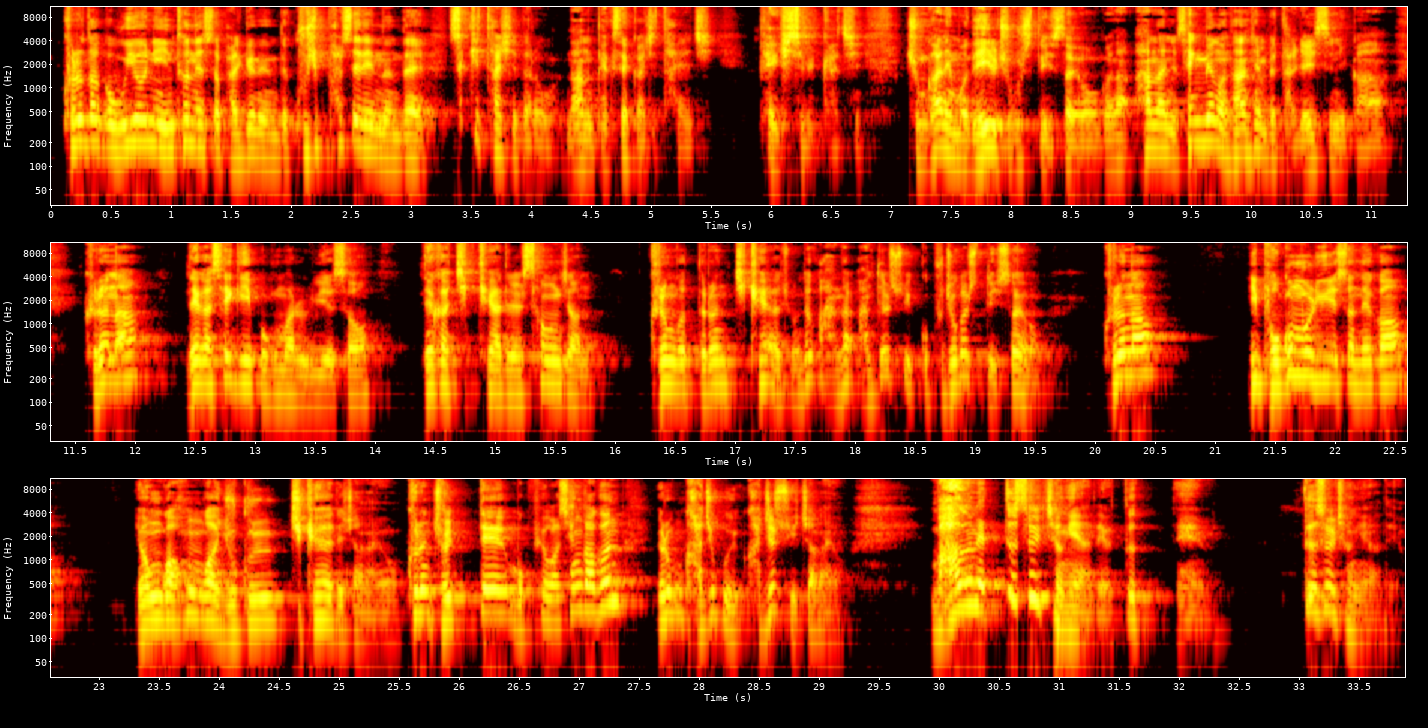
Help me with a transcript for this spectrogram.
그러다가 우연히 인터넷에서 발견했는데 98세 됐는데 스키 타시더라고. 나는 100세까지 타야지. 120세까지. 중간에 뭐 내일 죽을 수도 있어요. 그러나 하나님 생명은 하나님에 달려 있으니까. 그러나 내가 세계의 복음화를 위해서 내가 지켜야 될 성전, 그런 것들은 지켜야죠. 내가 안 될 수 있고 부족할 수도 있어요. 그러나 이 복음을 위해서 내가 영과 홍과 육을 지켜야 되잖아요. 그런 절대 목표와 생각은 여러분 가지고, 가질 수 있잖아요. 마음의 뜻을 정해야 돼요. 뜻. 네. 뜻을 정해야 돼요.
